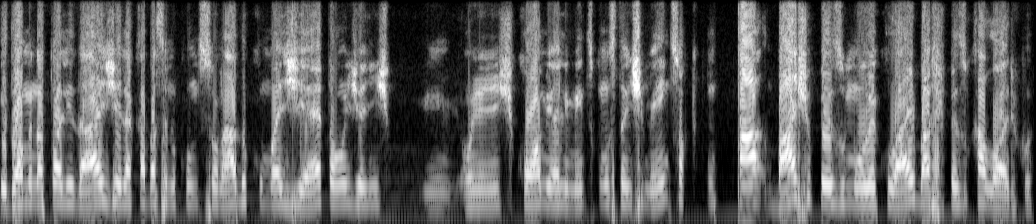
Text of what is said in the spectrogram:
e do homem na atualidade ele acaba sendo condicionado com uma dieta onde a gente onde a gente come alimentos constantemente, só que com baixo peso molecular e baixo peso calórico.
